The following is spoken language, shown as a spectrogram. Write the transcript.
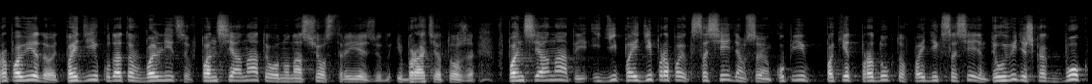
проповедовать. Пойди куда-то в больницы, в пансионаты, он у нас сестры ездят, и братья тоже. В пансионаты, иди, пойди проповедуй к соседям своим, купи пакет продуктов, пойди к соседям. Ты увидишь, как Бог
